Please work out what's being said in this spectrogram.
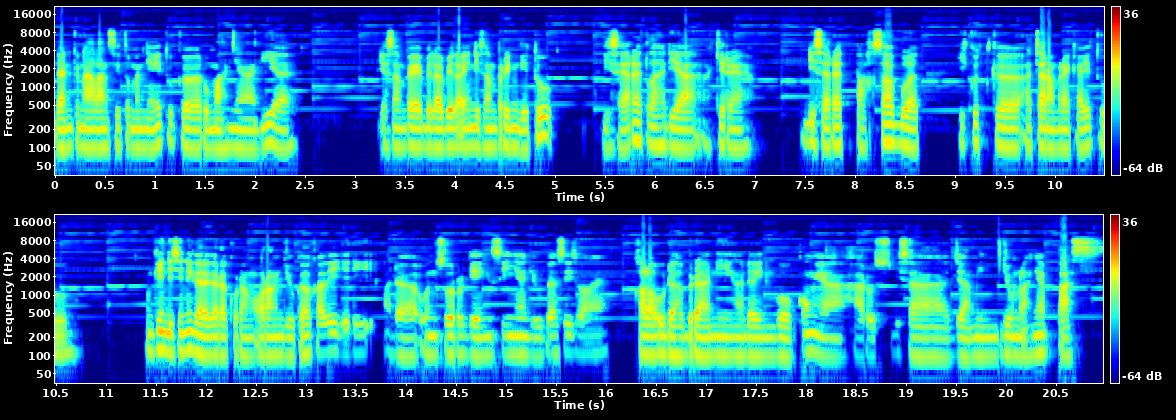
dan kenalan si temennya itu ke rumahnya dia. Ya sampai bela-belain disamperin gitu, diseret lah dia akhirnya. Diseret paksa buat ikut ke acara mereka itu. Mungkin di sini gara-gara kurang orang juga kali, jadi ada unsur gengsinya juga sih soalnya. Kalau udah berani ngadain gokong ya harus bisa jamin jumlahnya pas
